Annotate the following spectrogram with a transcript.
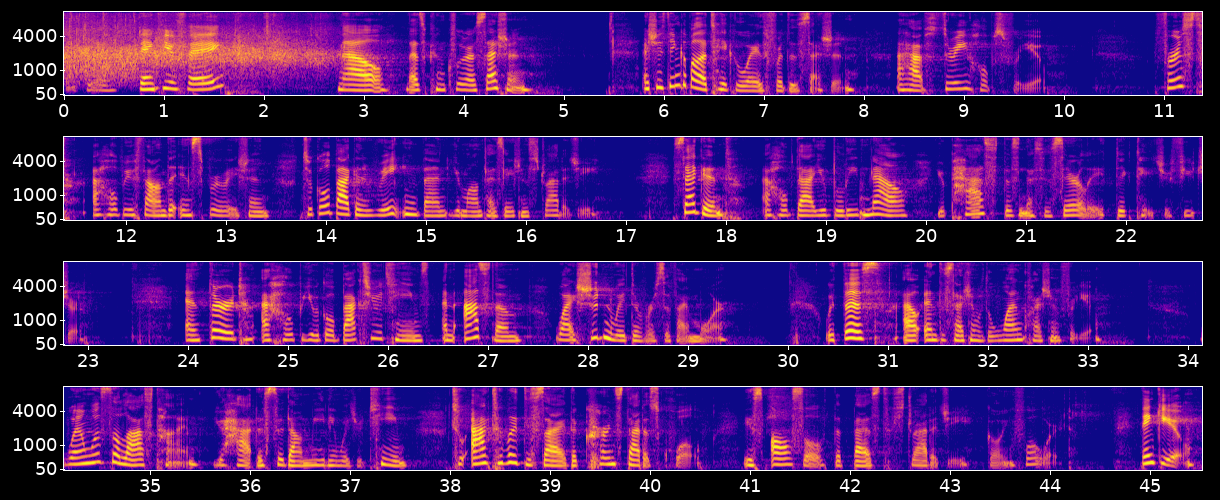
Thank you. Thank you, Fay. Now, let's conclude our session. As you think about the takeaways for this session, I have three hopes for you. First, I hope you found the inspiration to go back and reinvent your monetization strategy. Second, I hope that you believe now your past doesn't necessarily dictate your future. And third, I hope you will go back to your teams and ask them why shouldn't we diversify more? With this, I'll end the session with one question for you. When was the last time you had a sit down meeting with your team to actively decide the current status quo is also the best strategy going forward? Thank you.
